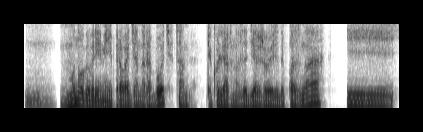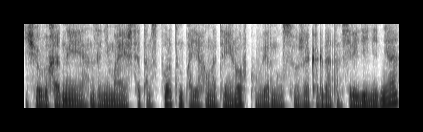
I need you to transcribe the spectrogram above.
много времени проводя на работе, там регулярно задерживаясь допоздна, и еще в выходные занимаешься там спортом, поехал на тренировку, вернулся уже когда там в середине дня.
